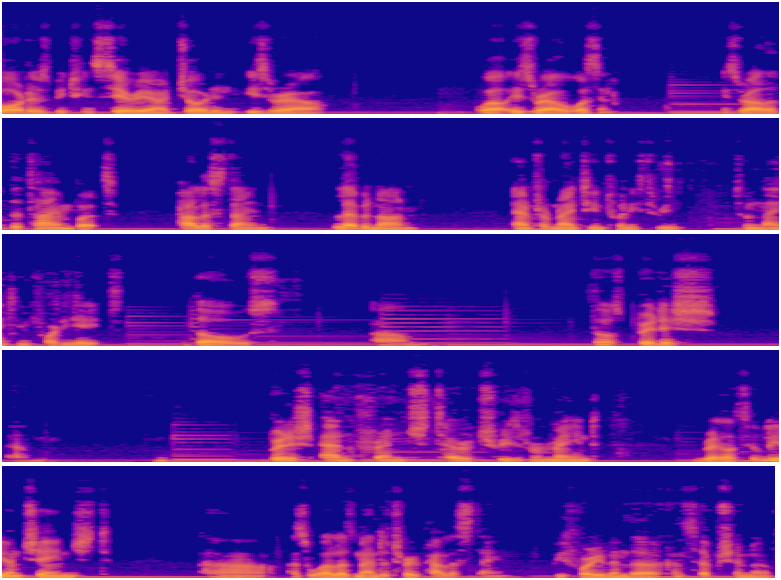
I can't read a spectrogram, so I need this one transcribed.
borders between Syria, Jordan, Israel. Well, Israel wasn't Israel at the time, but Palestine, Lebanon, and from 1923 to 1948, those um, those British um, British and French territories remained relatively unchanged, uh, as well as mandatory Palestine before even the conception of,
